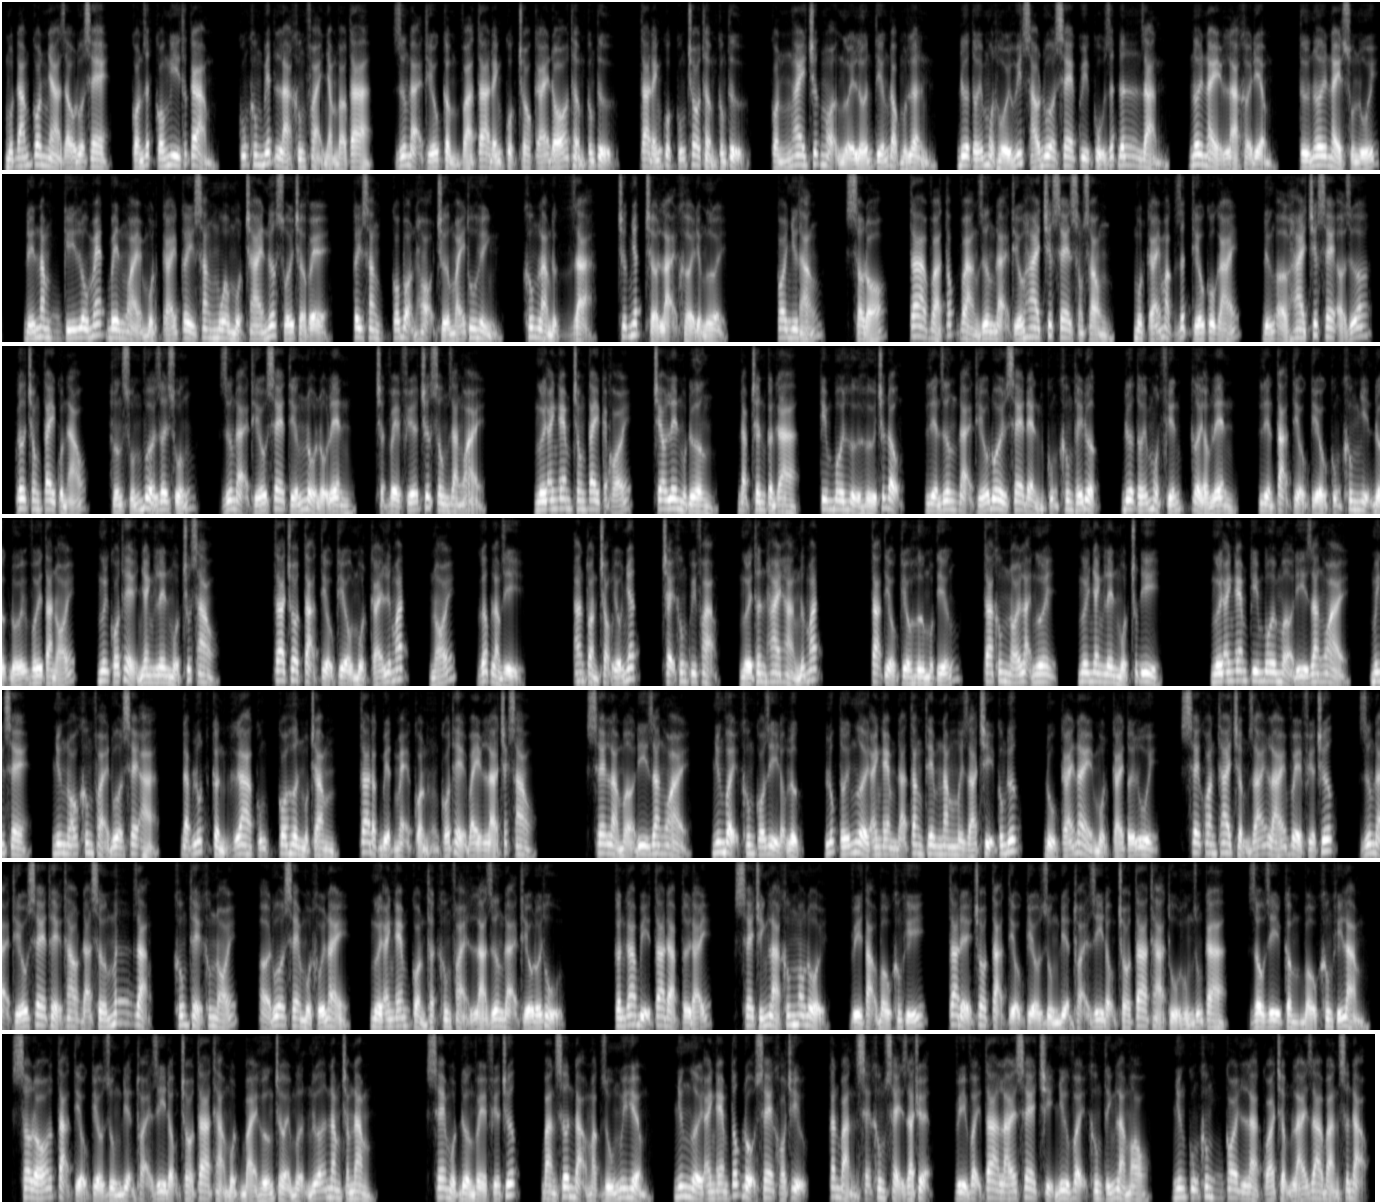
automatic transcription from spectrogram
Một đám con nhà giàu đua xe, còn rất có nghi thức cảm, cũng không biết là không phải nhằm vào ta, dương đại thiếu cầm và ta đánh cuộc cho cái đó thẩm công tử, ta đánh cuộc cũng cho thẩm công tử, còn ngay trước mọi người lớn tiếng đọc một lần, đưa tới một hồi huýt sáo đua xe quy củ rất đơn giản, nơi này là khởi điểm, từ nơi này xuống núi đến năm km bên ngoài một cái cây xăng mua một chai nước suối trở về, cây xăng có bọn họ chứa máy thu hình, không làm được giả, trước nhất trở lại khởi điểm người. Coi như thắng, sau đó, ta và tóc vàng dương đại thiếu hai chiếc xe song song, một cái mặc rất thiếu cô gái, đứng ở hai chiếc xe ở giữa, cơ trong tay quần áo, hướng xuống vừa rơi xuống, dương đại thiếu xe tiếng nổ nổ lên chật về phía trước sông ra ngoài. Người anh em trong tay kẹp khói treo lên một đường, đạp chân cần ga, kim bôi hừ hừ trước động, liền dương đại thiếu đuôi xe đèn cũng không thấy được, đưa tới một phiến cười ầm lên, liền tạ tiểu kiều cũng không nhịn được đối với ta nói, ngươi có thể nhanh lên một chút sao? Ta cho tạ tiểu kiều một cái liếc mắt, nói, gấp làm gì? An toàn trọng yếu nhất, chạy không quy phạm, người thân hai hàng nước mắt. Tạ tiểu kiều hừ một tiếng, ta không nói lại ngươi ngươi nhanh lên một chút đi. Người anh em kim bôi mở đi ra ngoài, minh xe, nhưng nó không phải đua xe à đạp lút cần ga cũng có hơn một trăm, ta đặc biệt mẹ còn có thể bay là trách sao? Xe là mở đi ra ngoài, nhưng vậy không có gì động lực, lúc tới người anh em đã tăng thêm năm mươi giá trị công đức, đủ cái này một cái tới lui, xe khoan thai chậm rãi lái về phía trước, dương đại thiếu xe thể thao đã sớm mất dạng, không thể không nói ở đua xe một khối này, người anh em còn thật không phải là dương đại thiếu đối thủ. Cần ga bị ta đạp tới đáy, xe chính là không mau nổi, vì tạo bầu không khí, ta để cho tạ tiểu kiều dùng điện thoại di động cho ta thả thủ hùng dũng ca, dầu gì cầm bầu không khí làm, sau đó tạ tiểu kiều dùng điện thoại di động cho ta thả một bài hướng trời mượn nữa năm trăm năm. Xe một đường về phía trước, bàn sơn đạo mặc dù nguy hiểm, nhưng người anh em tốc độ xe khó chịu, căn bản sẽ không xảy ra chuyện, vì vậy ta lái xe chỉ như vậy không tính là mau, nhưng cũng không coi là quá chậm lái ra bàn sơn đạo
